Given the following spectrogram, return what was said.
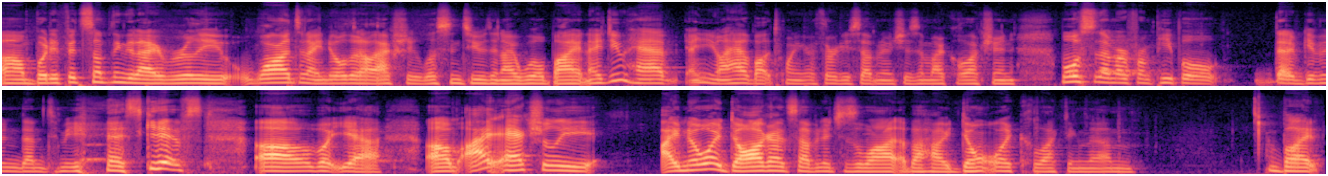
Um, but if it's something that I really want and I know that I'll actually listen to, then I will buy it. And I do have, you know, I have about 20 or 37 inches in my collection. Most of them are from people that have given them to me as gifts. Uh, but yeah, um, I actually I know I dog on seven inches a lot about how I don't like collecting them, but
